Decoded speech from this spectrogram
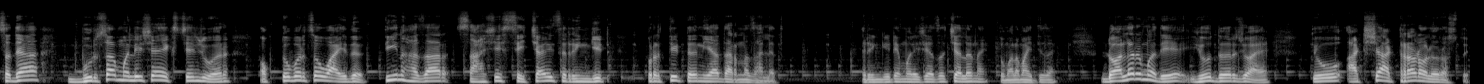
सध्या बुरसा मलेशिया एक्सचेंजवर ऑक्टोबरचं वायदं तीन हजार सहाशे सेहेचाळीस रिंगीट प्रति टन या दरानं झाल्यात. रिंगीट हे मलेशियाचं चलन आहे तुम्हाला माहितीच आहे. डॉलरमध्ये ह्यो दर जो आहे तो आठशे अठरा डॉलर असतोय.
